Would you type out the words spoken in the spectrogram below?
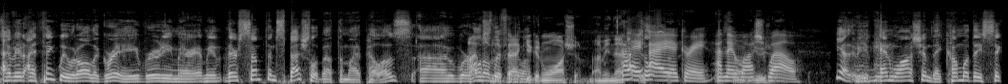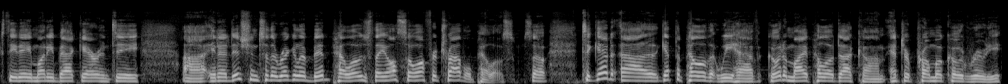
I mean, I think we would all agree, Rudy, Mary. I mean, there's something special about the My Pillows. Uh, we're I love the fact on- you can wash them. I mean, that's I, I agree, and they wash unusual. well. Yeah, you can wash them. They come with a 60 day money back guarantee. Uh, in addition to the regular bid pillows, they also offer travel pillows. So to get uh, get the pillow that we have, go to mypillow.com, enter promo code Rudy,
